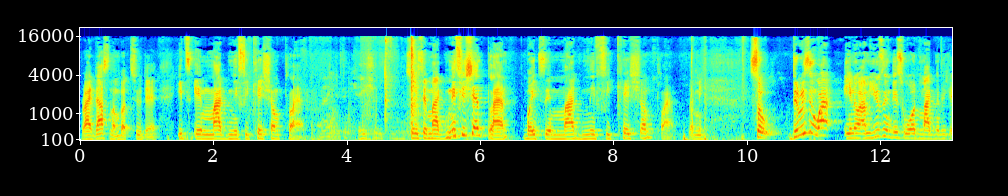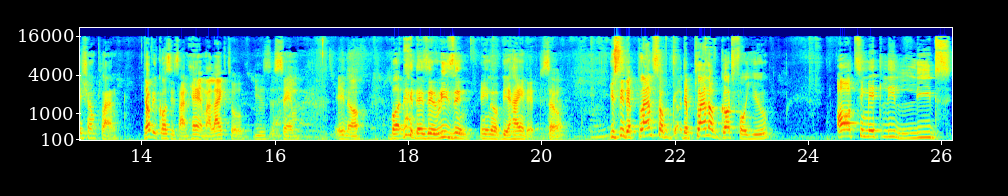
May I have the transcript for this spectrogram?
Right, that's number two there. It's a magnification plan. Magnification. So it's a magnificent plan, but it's a magnification plan. Let me. So the reason why you know I'm using this word magnification plan, not because it's an hem. I like to use the same, you know, but there's a reason you know behind it. So you see, the plans of God, the plan of God for you ultimately leads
